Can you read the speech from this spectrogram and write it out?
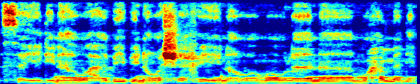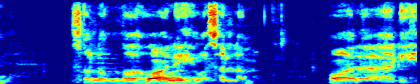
سيدنا وحبيبنا وشفينا ومولانا محمد صلى الله عليه وسلم. وعلى آله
